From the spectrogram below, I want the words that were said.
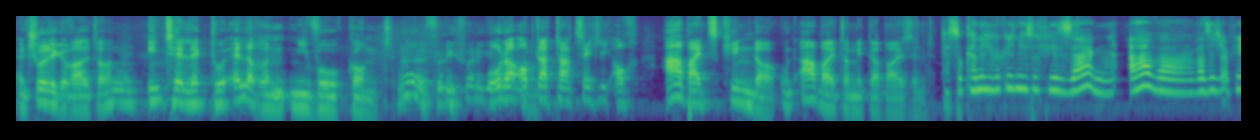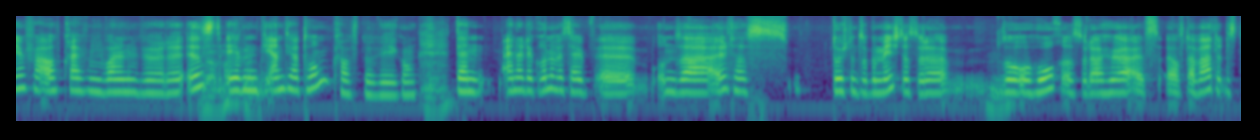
entschuldige Walter, mhm. intellektuelleren Niveau kommt. Ja, völlig, völlig Oder ob da tatsächlich auch Arbeitskinder und Arbeiter mit dabei sind. Dazu kann ich wirklich nicht so viel sagen. Aber was ich auf jeden Fall aufgreifen wollen würde, ist ja, eben das. die Anti-Atomkraftbewegung. Mhm. Denn einer der Gründe, weshalb äh, unser Alters Durchschnitt so gemischt ist oder mhm. so hoch ist oder höher als oft erwartet ist,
